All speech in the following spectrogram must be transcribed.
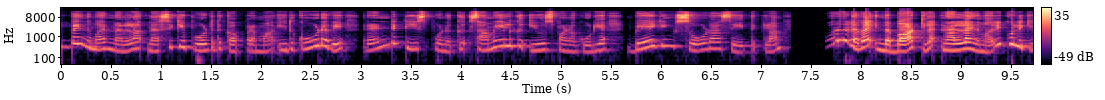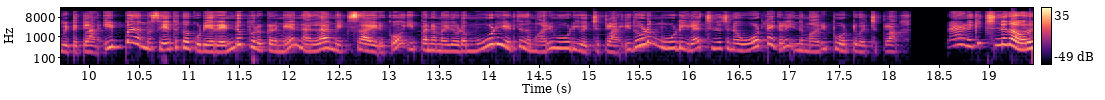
இப்போ இந்த மாதிரி நல்லா நசுக்கி போட்டதுக்கு அப்புறமா இது கூடவே ரெண்டு டீஸ்பூனுக்கு சமையலுக்கு யூஸ் பண்ணக்கூடிய பேக்கிங் சோடா சேர்த்துக்கலாம். ஒரு தடவை இந்த பாட்டிலை நல்லா இந்த மாதிரி குலுக்கி விட்டுக்கலாம். இப்போ நம்ம சேர்த்துக்கக்கூடிய ரெண்டு பொருட்களுமே நல்லா மிக்ஸ் ஆகிருக்கும் இப்போ நம்ம இதோட மூடி எடுத்து இந்த மாதிரி மூடி வச்சுக்கலாம். இதோட மூடியில் சின்ன சின்ன ஓட்டைகளை இந்த மாதிரி போட்டு வச்சுக்கலாம். நான் இன்றைக்கி சின்னதாக ஒரு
